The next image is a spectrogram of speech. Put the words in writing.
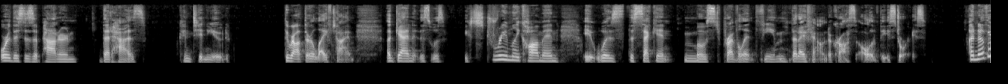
or this is a pattern that has continued throughout their lifetime. Again, this was extremely common. It was the second most prevalent theme that I found across all of these stories. Another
